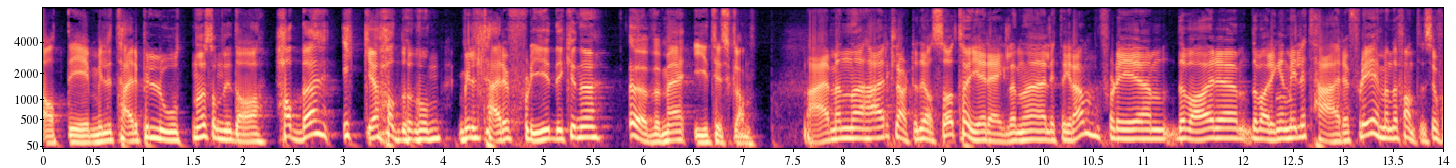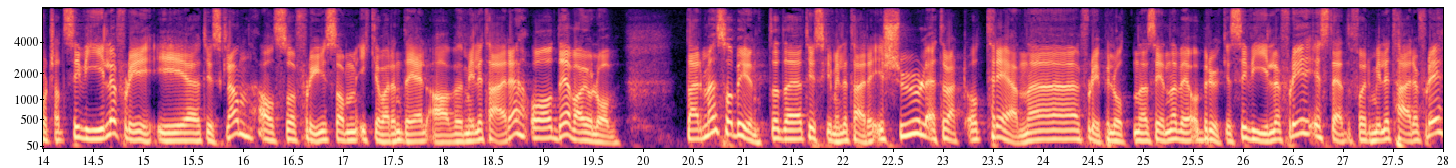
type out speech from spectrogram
at de militære pilotene som de da hadde, ikke hadde noen militære fly de kunne øve med i Tyskland. Nei, men her klarte de også å tøye reglene litt. Fordi det var, det var ingen militære fly, men det fantes jo fortsatt sivile fly i Tyskland. Altså fly som ikke var en del av militæret, og det var jo lov. Dermed så begynte det tyske militæret i skjul etter hvert å trene flypilotene sine ved å bruke sivile fly i stedet for militære fly.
